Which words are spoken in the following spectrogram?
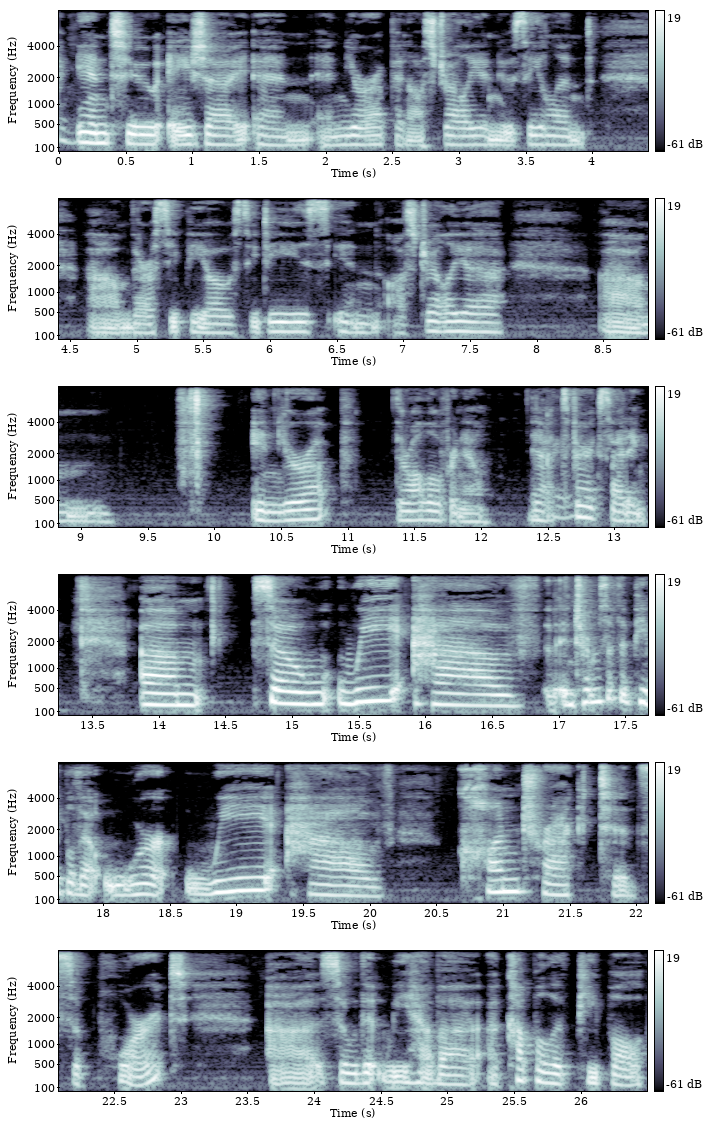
mm-hmm. into Asia and, and Europe and Australia, New Zealand. Um, there are CPO CDs in Australia, um, in Europe. They're all over now. Yeah, okay. it's very exciting. Um, so we have, in terms of the people that work, we have contracted support uh, so that we have a, a couple of people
